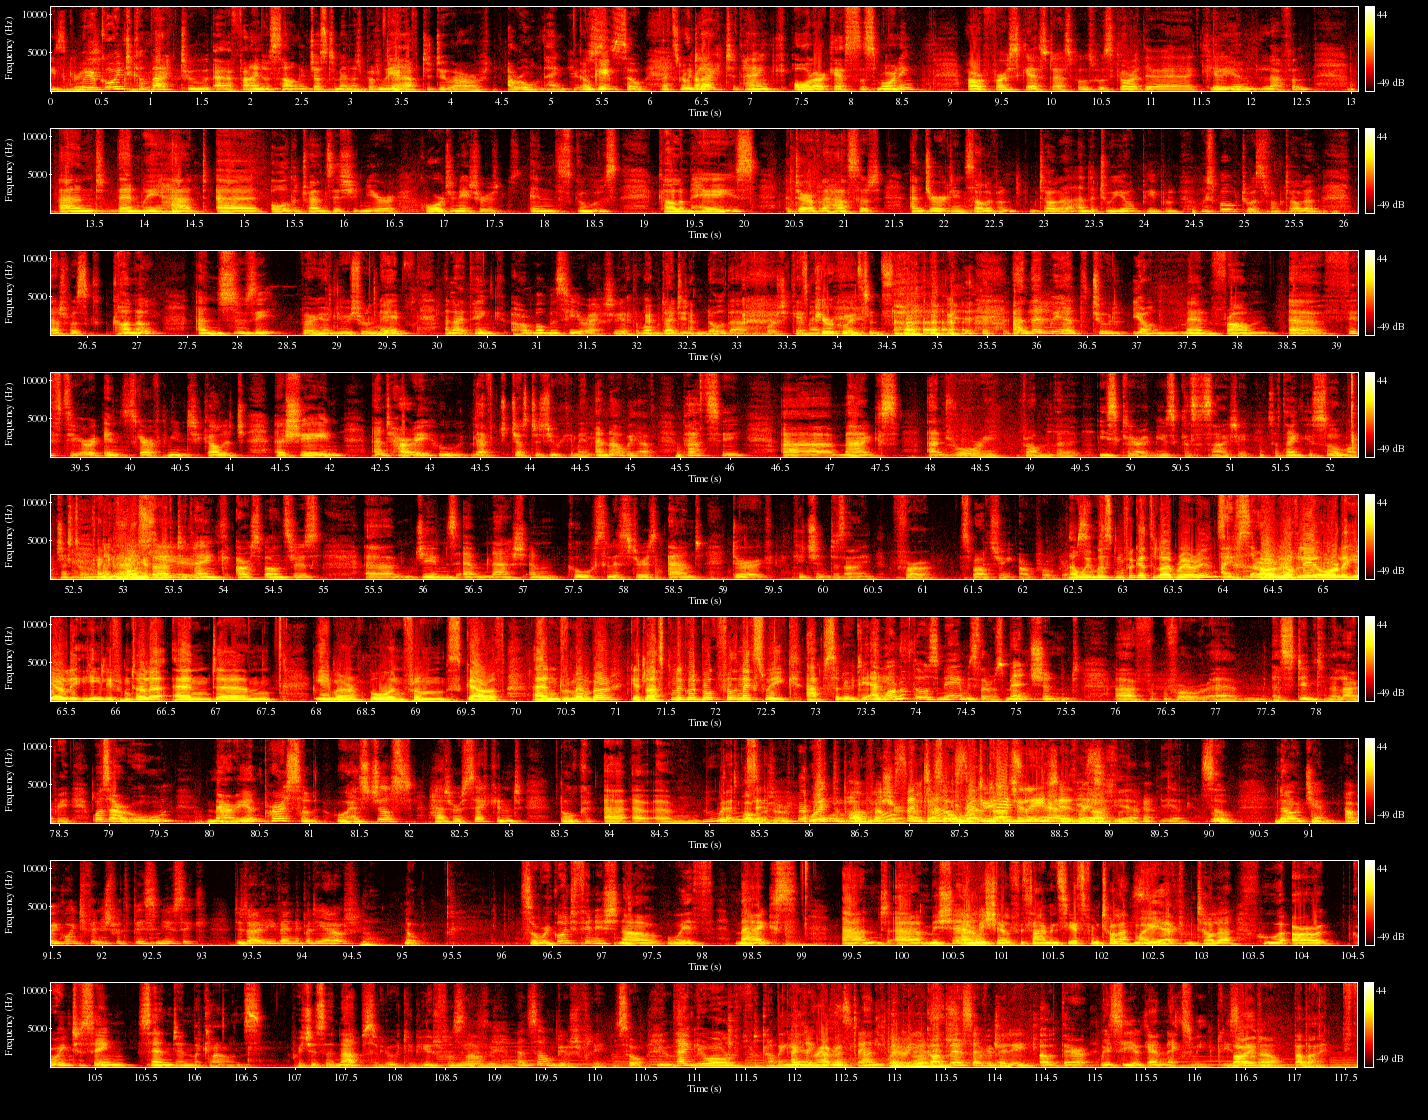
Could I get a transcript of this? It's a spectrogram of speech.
He's great. We're going to come back to a final song in just a minute, but we have to do our, our own thank yous. Okay, So that's no we'd problem. like to thank all our guests this morning. Our first guest, I suppose, was Garda uh, Killian Laffin. And then we had uh, all the transition year coordinators in the schools Colin Hayes, Dervla Hassett, and Geraldine Sullivan from Tulla, and the two young people who spoke to us from Tulla. That was Connell and Susie. Very unusual name, and I think her mum is here actually at the moment. I didn't know that before she came It's in. pure coincidence. And then we had two young men from uh, fifth year in Scariff Community College, uh, Shane and Harry, who left just as you came in. And now we have Patsy, uh, Mags, and Rory from the East Clare Musical Society. So thank you so much. Thank you we also have to thank our sponsors, um, James M. Nash and co-solicitors, and Derg Kitchen Design for sponsoring our program. And we mustn't forget the librarians. I'm sorry, Our lovely Orla Healy, Healy from Tulla and um, Emer Bowen from Scariff. And remember, get lost in a good book for the next week. Absolutely. And one of those names that was mentioned uh, for, for um, a stint in the library was our own Marianne Purcell, who has just had her second book uh, uh, um, With the publisher. with the publisher. Oh, fantastic. So well. Congratulations. Yeah, yeah, yeah. So now, Jim, are we going to finish with this music? Did I leave anybody out? No. No. So we're going to finish now with Mags and uh, Michelle. and Michelle Fitzsimons, yes, from Tulla. My yeah, from Tulla, who are going to sing Send in the Clowns, which is an absolutely beautiful song and sung beautifully. So thank you all for coming Thank in. you for having us. And Thank you very God bless everybody out there. We'll see you again next week. Please. Bye now. Bye bye.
